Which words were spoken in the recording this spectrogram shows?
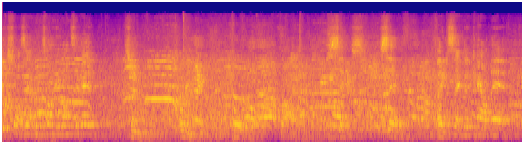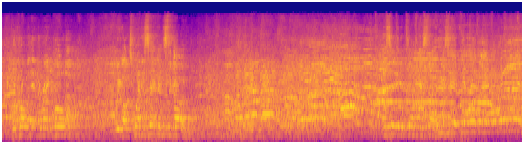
Big shots there from Tony once again. Two, three, four, five, six, seven, eight. Second count there for Robert in the red corner. We got 20 seconds to go. Let's see it, Doncaster. Who's here for Robert in the red?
